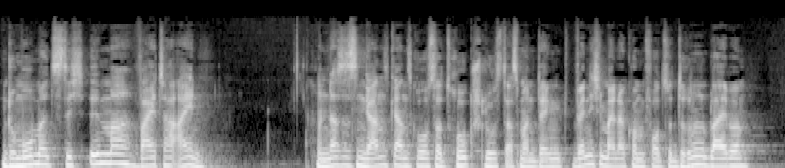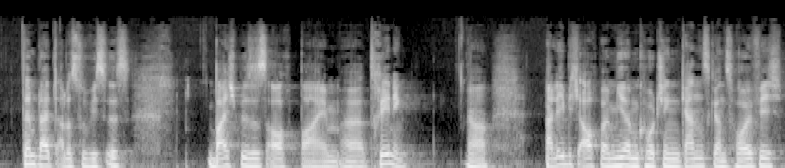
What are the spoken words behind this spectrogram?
und du murmelst dich immer weiter ein. Und das ist ein ganz, ganz großer Trugschluss, dass man denkt, wenn ich in meiner Komfortzone drinnen bleibe, dann bleibt alles so, wie es ist. Beispiel ist es auch beim äh, Training. Ja, erlebe ich auch bei mir im Coaching ganz, ganz häufig,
